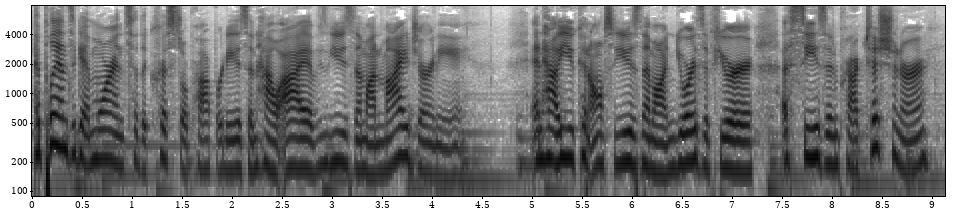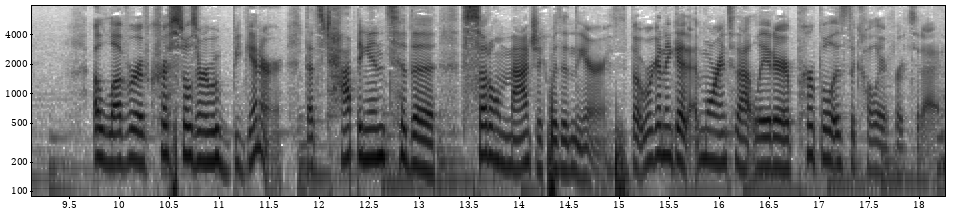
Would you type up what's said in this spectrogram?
I plan to get more into the crystal properties and how I have used them on my journey and how you can also use them on yours if you're a seasoned practitioner, a lover of crystals, or a beginner that's tapping into the subtle magic within the earth. But we're going to get more into that later. Purple is the color for today.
